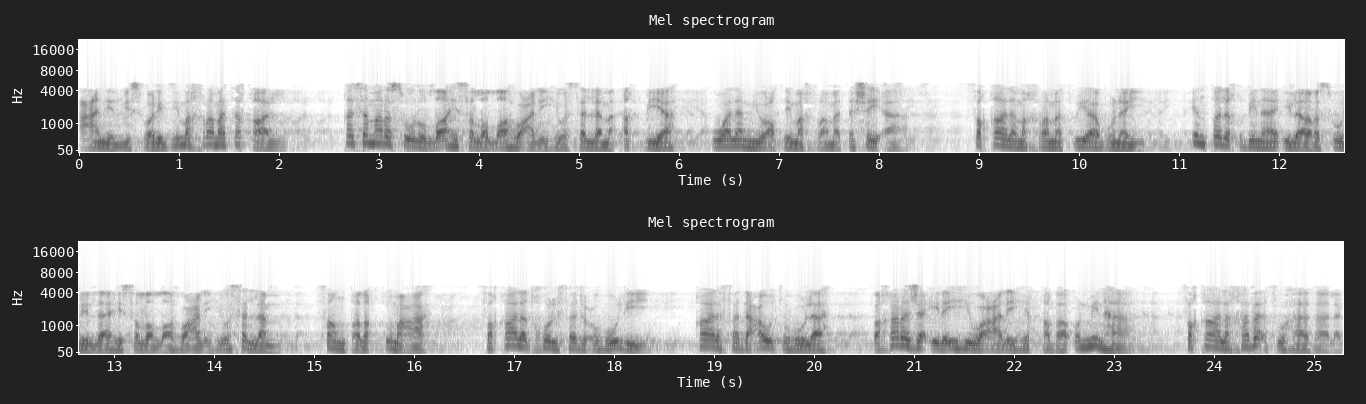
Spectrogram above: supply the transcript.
عن المسور بن مخرمة قال قسم رسول الله صلى الله عليه وسلم أقبية ولم يعط مخرمة شيئا. فقال مخرمة يا بني انطلق بنا إلى رسول الله صلى الله عليه وسلم. فانطلقت معه. فقال ادخل فادعه لي. قال فدعوته له. فخرج إليه وعليه قباء منها. فقال خبأت هذا لك.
